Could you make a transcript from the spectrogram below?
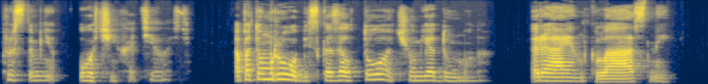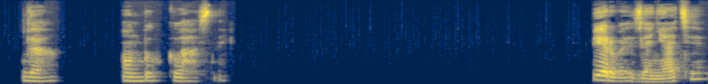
Просто мне очень хотелось. А потом Робби сказал то, о чем я думала. Райан классный. Да, он был классный. Первое занятие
